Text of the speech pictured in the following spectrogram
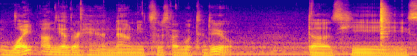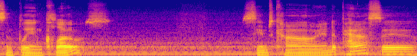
White, on the other hand, now needs to decide what to do. Does he simply enclose? Seems kinda passive.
